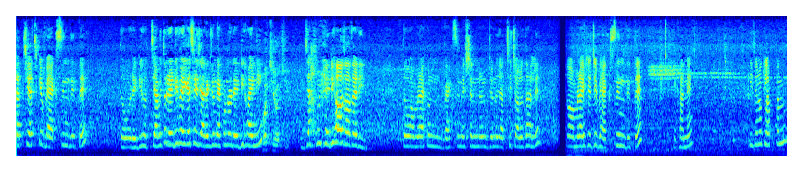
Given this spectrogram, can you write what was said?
যাচ্ছি আজকে ভ্যাকসিন দিতে। তো রেডি হচ্ছে। আমি তো রেডি হয়ে গেছি যে আরেকজন এখনও রেডি হয়নি। যাও রেডি হওয়া তাড়াতাড়ি। তো আমরা এখন ভ্যাকসিনেশনের জন্য যাচ্ছি। চলো তাহলে। তো আমরা এসেছি ভ্যাকসিন দিতে এখানে। কি যেন ক্লাবটার নাম?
